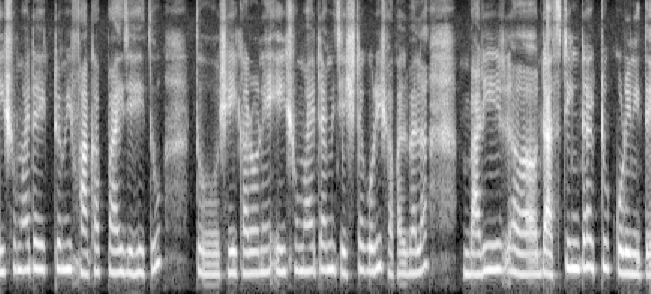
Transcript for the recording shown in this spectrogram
এই সময়টা একটু আমি ফাঁকা পাই যেহেতু। তো সেই কারণে এই সময়টা আমি চেষ্টা করি সকালবেলা বাড়ির ডাস্টিংটা একটু করে নিতে।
